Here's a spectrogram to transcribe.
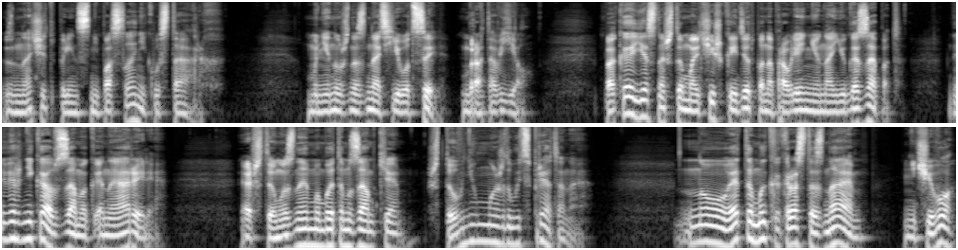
Значит, принц не посланник в Устаарх. Мне нужно знать его цель, брат Авьел. Пока ясно, что мальчишка идет по направлению на юго-запад. Наверняка в замок Энеореля. А что мы знаем об этом замке? Что в нем может быть спрятано? Ну, это мы как раз-то знаем. Ничего.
